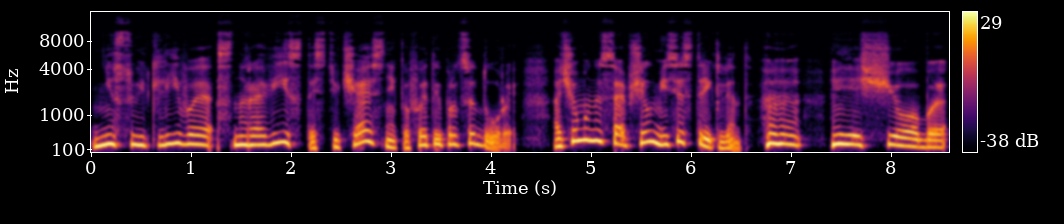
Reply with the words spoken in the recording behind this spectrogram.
несуетливая сноровистость участников этой процедуры, о чем он и сообщил миссис Стрикленд. «Ха еще бы»,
